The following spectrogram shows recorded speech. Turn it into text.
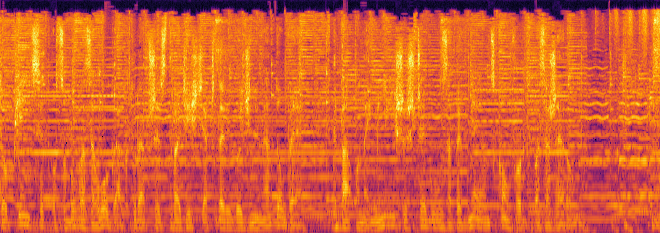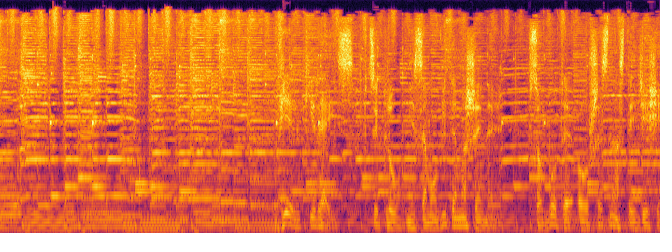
to 500-osobowa załoga, która przez 24 godziny na dobę dba o najmniejszy szczegół, zapewniając komfort pasażerom. Wielki rejs w cyklu Niesamowite maszyny sobotę o 16.10.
